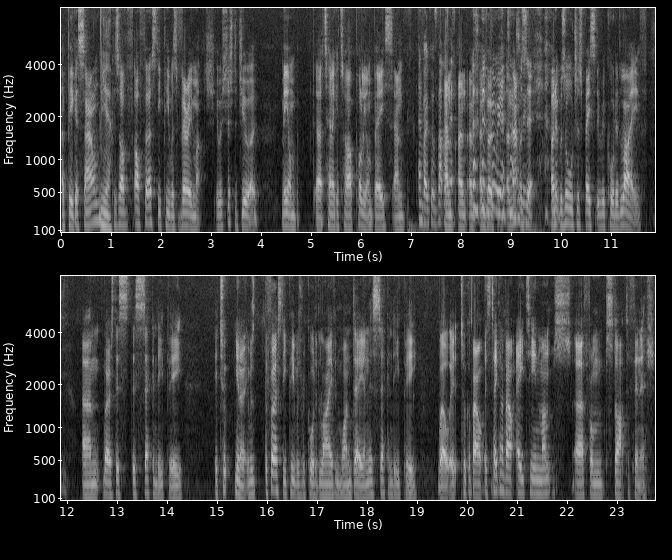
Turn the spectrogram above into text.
a bigger sound. Yeah. Because our, our first EP was very much, it was just a duo. Me on uh, tenor guitar, Polly on bass, and And vocals, that was and, it. and, and, and That's vocals, and that was do. it. And it was all just basically recorded live. Um, whereas this this second EP, it took you know it was the first EP was recorded live in one day, and this second EP, well, it took about it's taken about eighteen months uh, from start to finish.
